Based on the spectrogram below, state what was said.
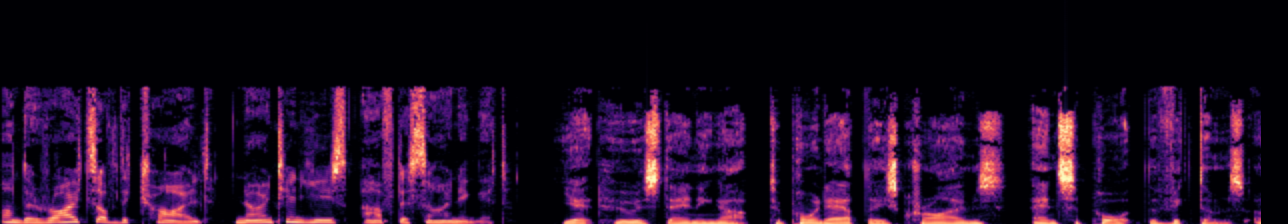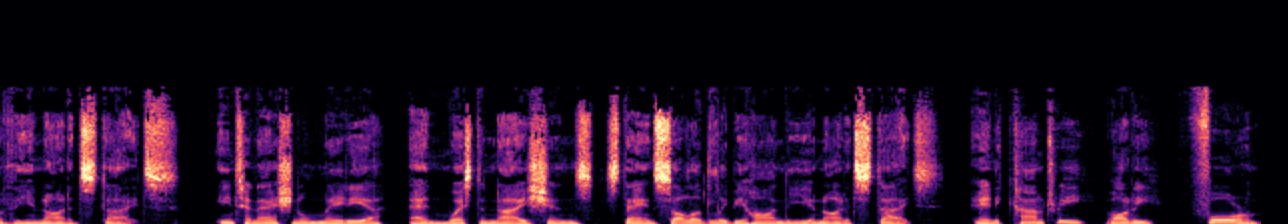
on the Rights of the Child 19 years after signing it. Yet, who is standing up to point out these crimes and support the victims of the United States? International media and Western nations stand solidly behind the United States. Any country, body, forum,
